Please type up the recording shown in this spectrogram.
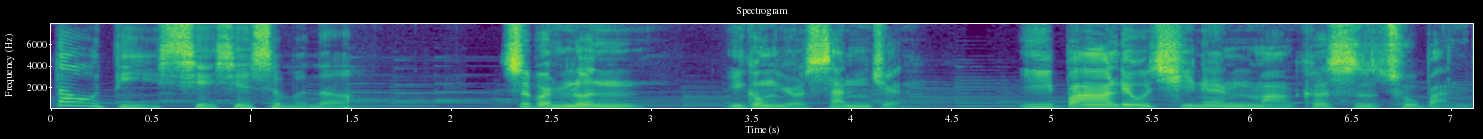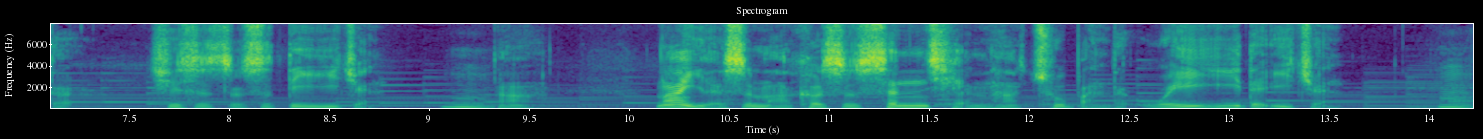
到底写些什么呢？《资本论》一共有三卷，一八六七年马克思出版的，其实只是第一卷，嗯啊，那也是马克思生前哈出版的唯一的一卷，嗯，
